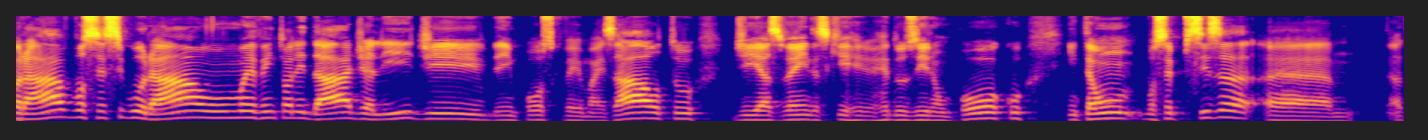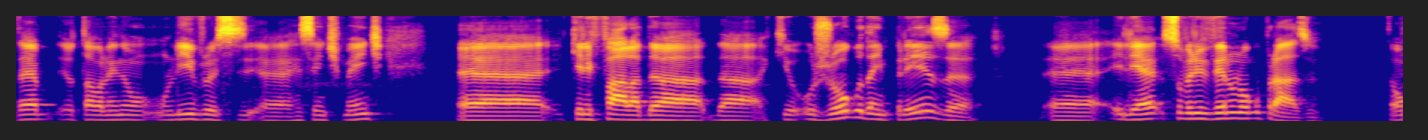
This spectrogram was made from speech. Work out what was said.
para você segurar uma eventualidade ali de, de, imposto que veio mais alto, de as vendas que reduziram um pouco. Então, você precisa. Uh, até eu estava lendo um livro esse, uh, recentemente é, que ele fala da, da, que o jogo da empresa é, ele é sobreviver no longo prazo. Então,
